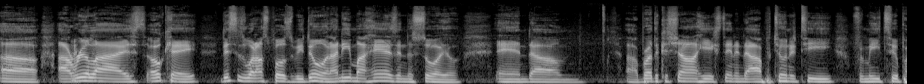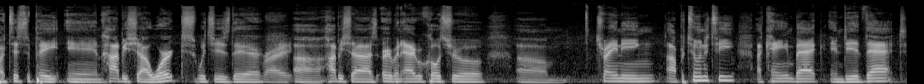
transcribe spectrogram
uh, I realized, okay, this is what I'm supposed to be doing. I need my hands in the soil. And um, uh, Brother Cashawn, he extended the opportunity for me to participate in Habesha Works, which is their Right. uh, Habesha's urban agricultural um, training opportunity. I came back and did that.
